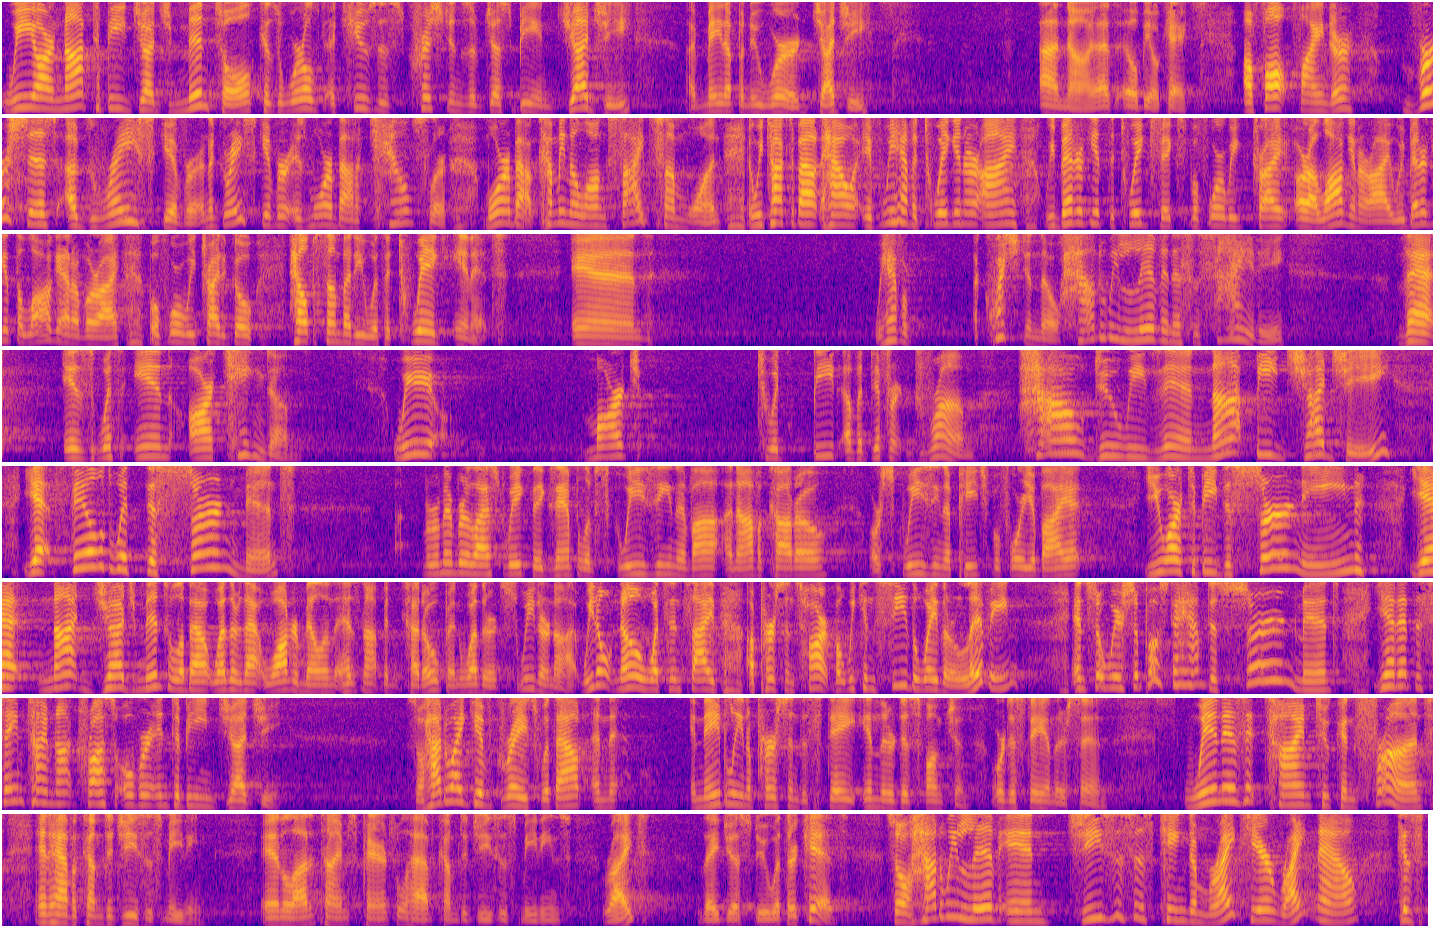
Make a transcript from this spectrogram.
we are not to be judgmental because the world accuses Christians of just being judgy. I've made up a new word, judgy. Uh, no, it'll be okay. A fault finder versus a grace giver. And a grace giver is more about a counselor, more about coming alongside someone. And we talked about how if we have a twig in our eye, we better get the twig fixed before we try, or a log in our eye, we better get the log out of our eye before we try to go help somebody with a twig in it. And we have a, a question though how do we live in a society that is within our kingdom. We march to a beat of a different drum. How do we then not be judgy, yet filled with discernment? Remember last week the example of squeezing an avocado or squeezing a peach before you buy it? You are to be discerning yet not judgmental about whether that watermelon that has not been cut open, whether it's sweet or not. We don't know what's inside a person's heart, but we can see the way they're living. And so we're supposed to have discernment, yet at the same time not cross over into being judgy. So, how do I give grace without enabling a person to stay in their dysfunction or to stay in their sin? When is it time to confront and have a come to Jesus meeting? And a lot of times parents will have come to Jesus meetings, right? They just do with their kids. So, how do we live in Jesus' kingdom right here, right now? Because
